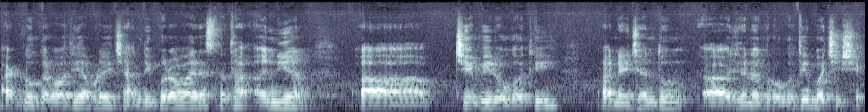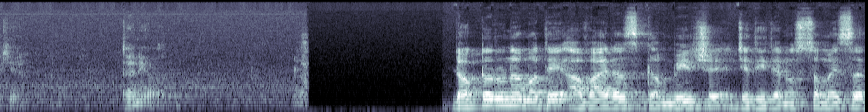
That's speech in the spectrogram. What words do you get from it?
આટલું કરવાથી આપણે ચાંદીપુરા વાયરસ તથા અન્ય ચેપી રોગોથી અને જંતુજનક રોગોથી બચી શકીએ. ધન્યવાદ. ડોક્ટરોના મતે આ વાયરસ ગંભીર છે, જેથી તેનો સમયસર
